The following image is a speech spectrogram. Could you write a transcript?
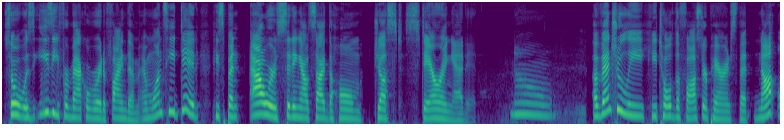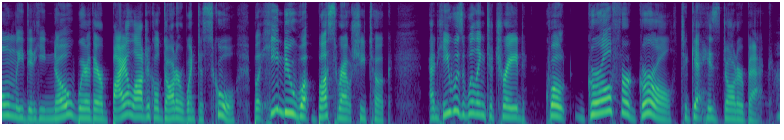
So it was easy for McElroy to find them. And once he did, he spent hours sitting outside the home just staring at it. No. Eventually, he told the foster parents that not only did he know where their biological daughter went to school, but he knew what bus route she took. And he was willing to trade, quote, girl for girl to get his daughter back.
